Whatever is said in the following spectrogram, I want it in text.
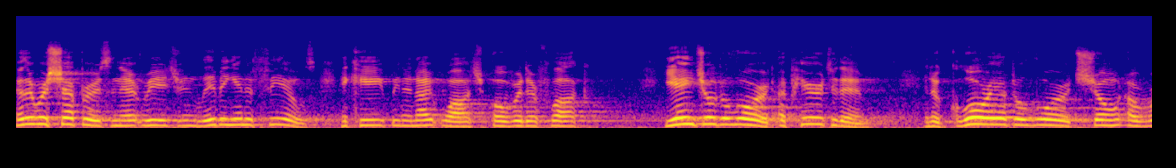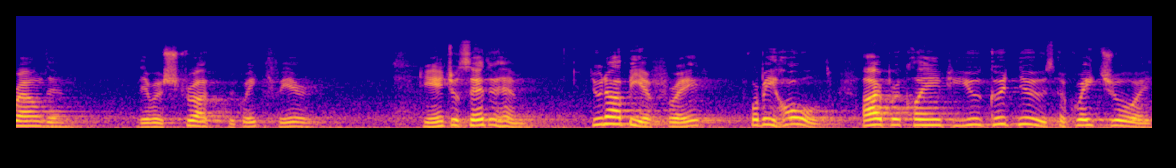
And there were shepherds in that region living in the fields and keeping the night watch over their flock. The angel of the Lord appeared to them, and the glory of the Lord shone around them. They were struck with great fear. The angel said to him, Do not be afraid, for behold, I proclaim to you good news of great joy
